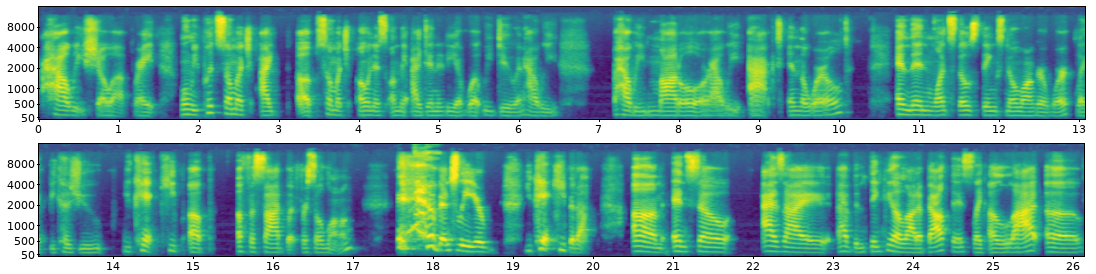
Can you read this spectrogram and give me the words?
how we show up, right? When we put so much I up so much onus on the identity of what we do and how we how we model or how we act in the world. And then once those things no longer work, like because you you can't keep up a facade but for so long, eventually you're you can't keep it up. Um, and so as I have been thinking a lot about this, like a lot of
